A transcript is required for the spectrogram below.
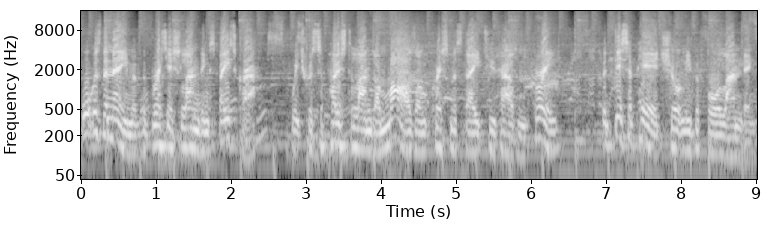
What was the name of the British landing spacecraft, which was supposed to land on Mars on Christmas Day 2003, but disappeared shortly before landing?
